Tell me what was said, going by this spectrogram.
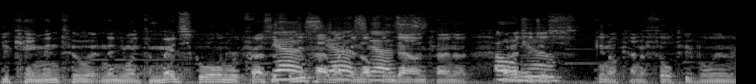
you came into it, and then you went to med school and repressed it. Yes, so you've had like an yes, up and down kind of. Oh, why don't you just, you know, kind of fill people in?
